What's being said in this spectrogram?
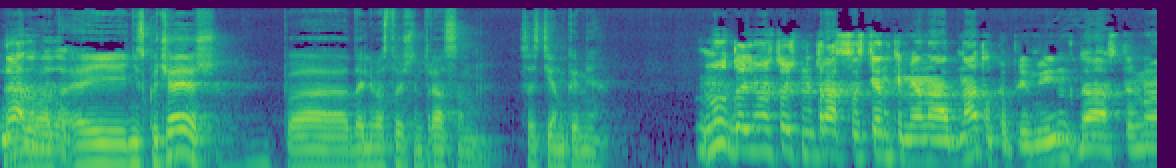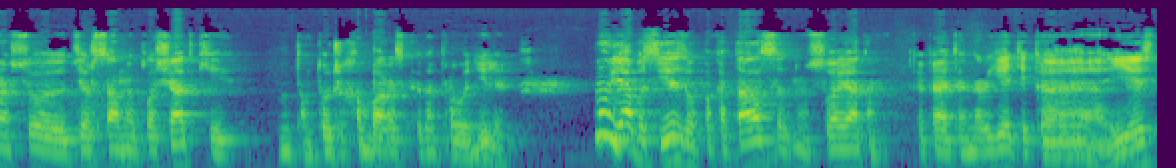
Да, вот. да, да, да. И не скучаешь по дальневосточным трассам со стенками? Ну, дальневосточная трасса со стенками, она одна, только Примринг, да, остальное все те же самые площадки, ну, там тот же Хабаровск, когда проводили. Ну, я бы съездил, покатался, ну, своя там какая-то энергетика есть.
